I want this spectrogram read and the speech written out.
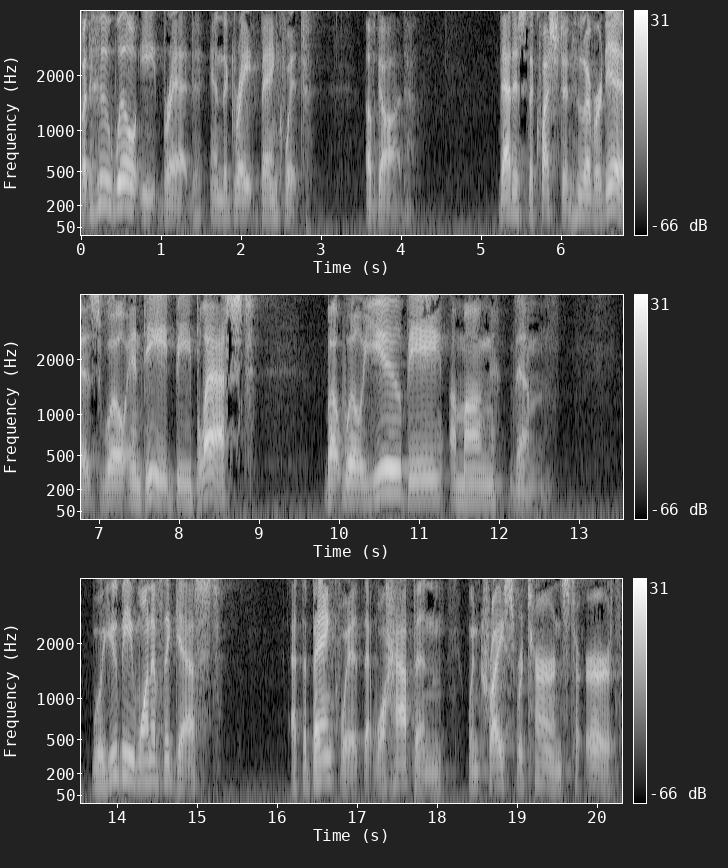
But who will eat bread in the great banquet of God? That is the question. Whoever it is will indeed be blessed, but will you be among them? Will you be one of the guests at the banquet that will happen when Christ returns to earth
